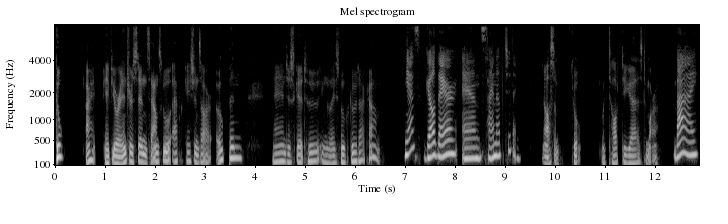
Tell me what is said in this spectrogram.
Cool. All right. If you're interested in Sound School, applications are open and just go to inglesnucru.com. Yes, go there and sign up today. Awesome. Cool. We talk to you guys tomorrow. Bye.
